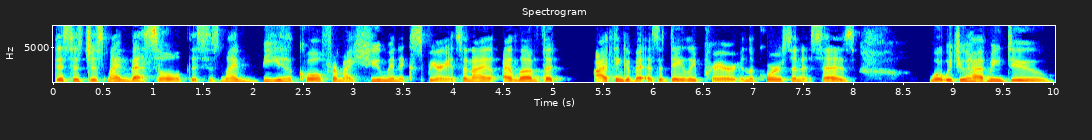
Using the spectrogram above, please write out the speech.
this is just my vessel this is my vehicle for my human experience and i i love that i think of it as a daily prayer in the course and it says what would you have me do?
